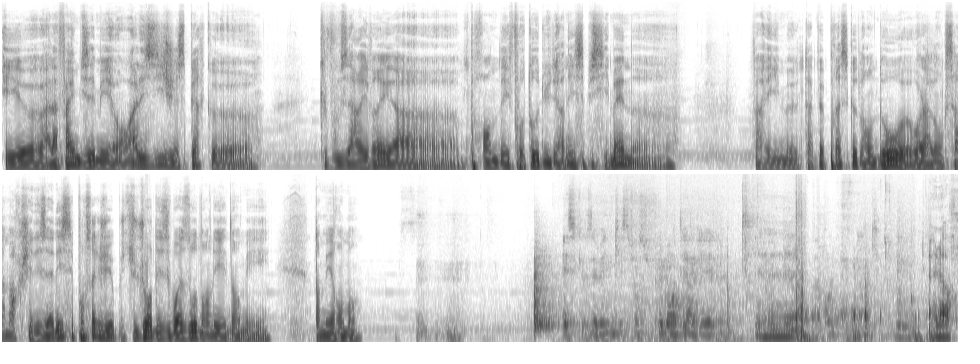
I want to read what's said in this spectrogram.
Et euh, à la fin, il me disait, mais oh, allez-y, j'espère que, que vous arriverez à prendre des photos du dernier spécimen. Euh. Enfin, il me tapait presque dans le dos. euh, voilà, donc ça a marché des années. C'est pour ça que j'ai toujours des oiseaux dans, les, dans, mes, dans mes romans. Est-ce que vous avez une question supplémentaire, Gaël Euh, Avant le public. Alors,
